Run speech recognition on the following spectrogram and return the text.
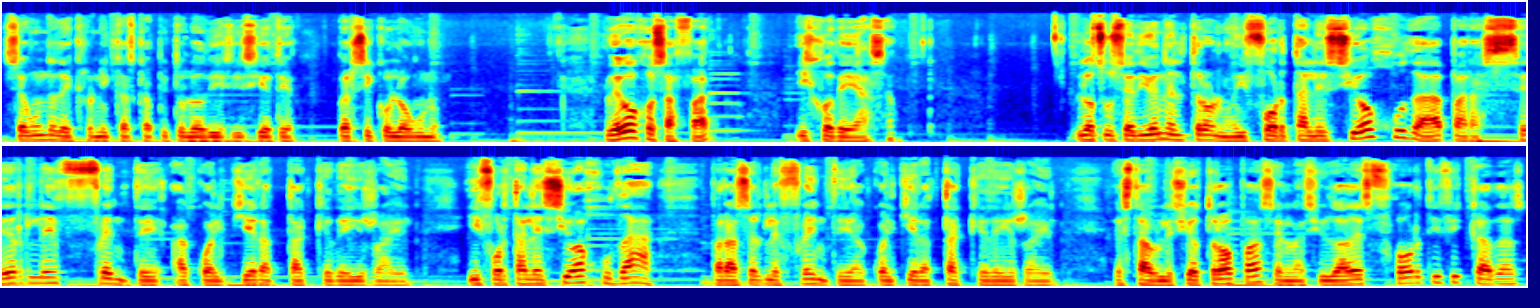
Segunda de Crónicas capítulo 17, versículo 1. Luego Josafat, hijo de Asa, lo sucedió en el trono y fortaleció Judá para hacerle frente a cualquier ataque de Israel y fortaleció a Judá para hacerle frente a cualquier ataque de Israel. Estableció tropas en las ciudades fortificadas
